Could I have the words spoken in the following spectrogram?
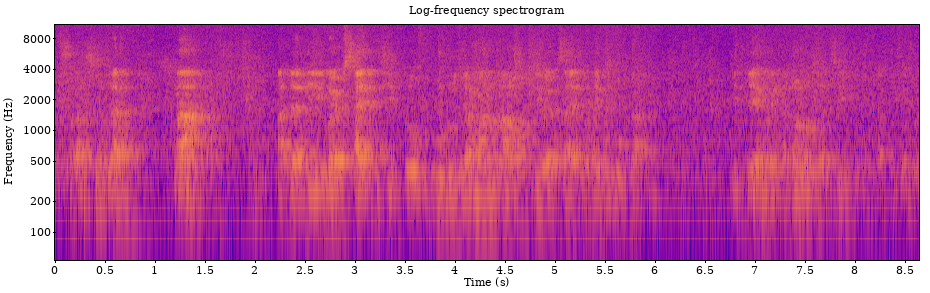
Terserah sudah. Nah ada di website di situ guru zaman now di website kita buka. Itu yang mereka download dari situ K13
